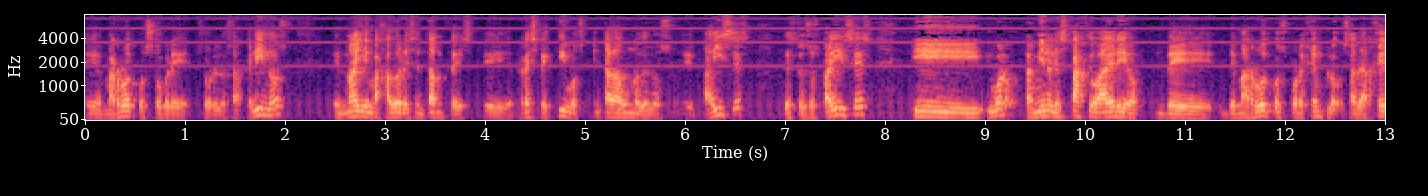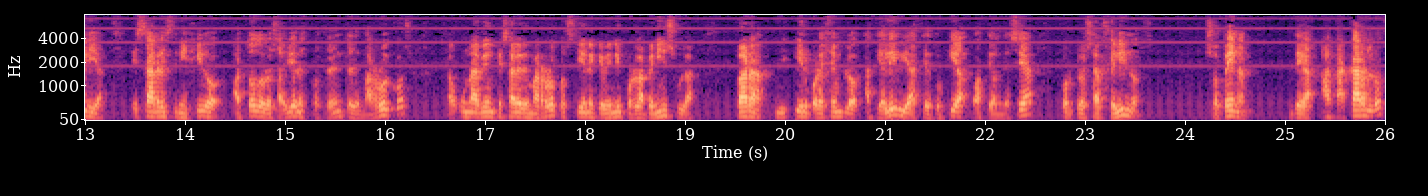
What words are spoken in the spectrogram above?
eh, Marruecos sobre, sobre los argelinos. No hay embajadores entonces respectivos en cada uno de los países, de estos dos países. Y, bueno, también el espacio aéreo de, Marruecos, por ejemplo, o sea, de Argelia, está restringido a todos los aviones procedentes de Marruecos. Un avión que sale de Marruecos tiene que venir por la península para ir, por ejemplo, hacia Libia, hacia Turquía o hacia donde sea, porque los argelinos, so pena de atacarlos,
